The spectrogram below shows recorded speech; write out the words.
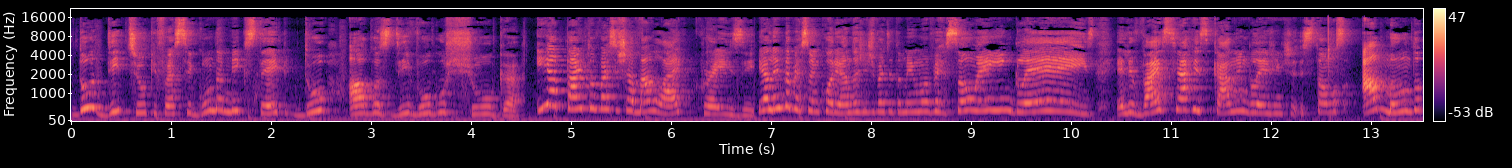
do D2, que foi a segunda mixtape do August D. Vulgo Suga. E a title vai se chamar Like Crazy. E além da versão em coreano, a gente vai ter também uma versão em inglês. Ele vai se arriscar no inglês, gente. Estamos amando,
